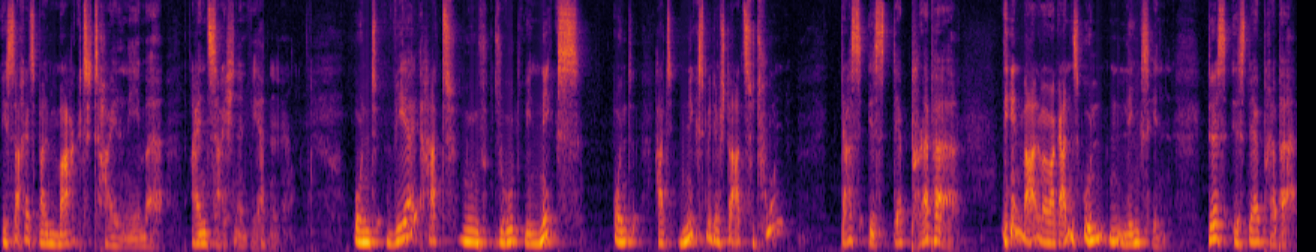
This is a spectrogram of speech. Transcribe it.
ich sage jetzt mal, Marktteilnehmer einzeichnen werden. Und wer hat nun so gut wie nichts und hat nichts mit dem Staat zu tun? Das ist der Prepper. Den malen wir mal ganz unten links hin. Das ist der Prepper.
